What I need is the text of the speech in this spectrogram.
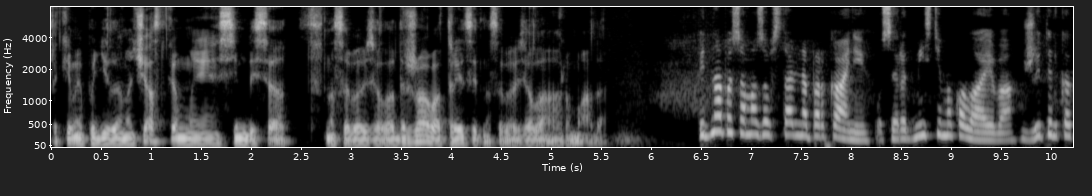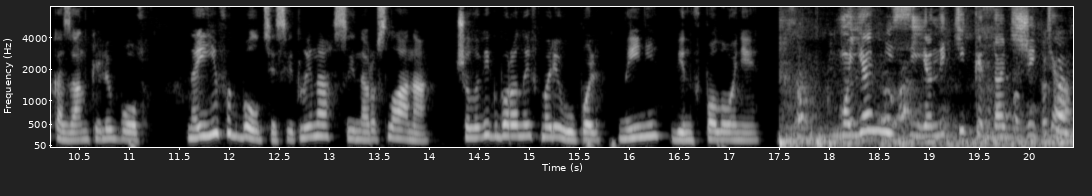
такими поділено частками 70 на себе взяла держава, 30 на себе взяла громада. Під написом Азовсталь на паркані у середмісті Миколаєва жителька Казанки Любов. На її футболці світлина сина Руслана. Чоловік боронив Маріуполь. Нині він в полоні. Моя місія не тільки дати життя,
